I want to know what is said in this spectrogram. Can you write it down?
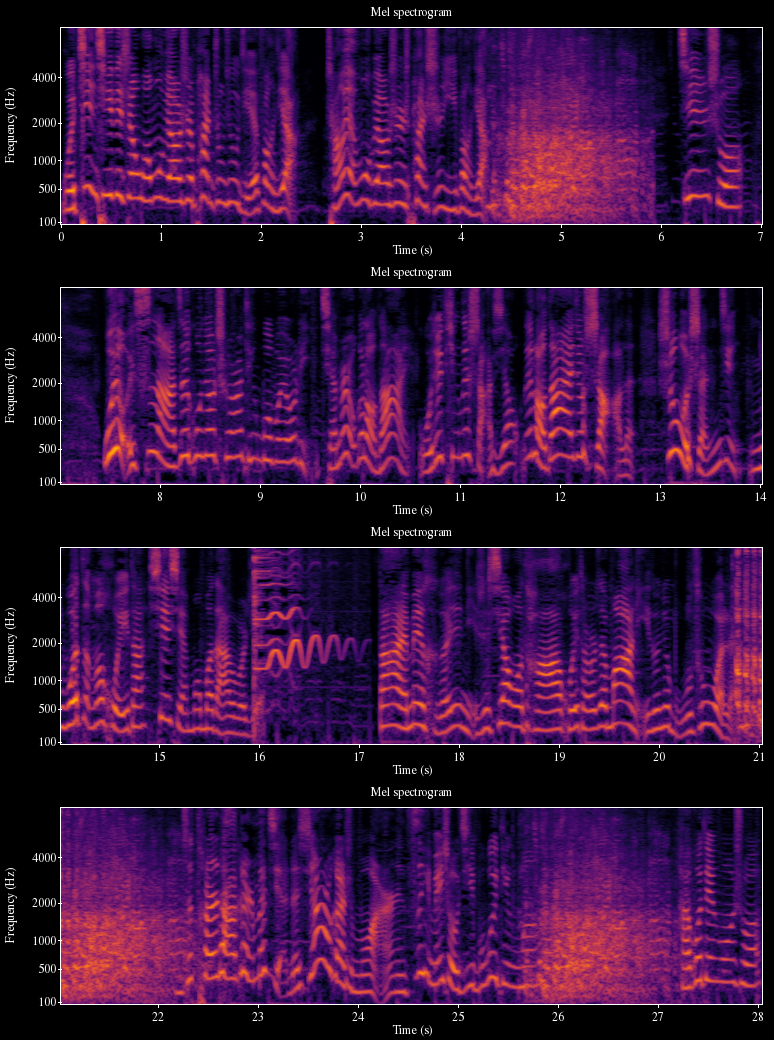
我近期的生活目标是盼中秋节放假，长远目标是盼十一放假。金说：“我有一次啊，在公交车上听波波有理，前面有个老大爷，我就听得傻笑。那老大爷就傻了，说我神经。我怎么回他？谢谢么么哒，波姐。大爷没合计你是笑话他，回头再骂你一顿就不错了。你这忒他跟什么捡着笑干什么玩意儿？你自己没手机不会听吗？”海阔天空说。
